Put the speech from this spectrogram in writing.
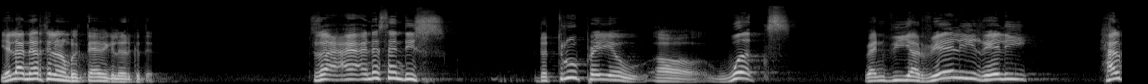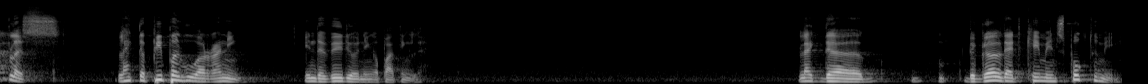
எல்லா நேரத்திலும் நம்மளுக்கு தேவைகள் இருக்குது so I understand this the through prayer works when we are really really helpless like the people who are running இந்த வீடியோ நீங்கள் பார்த்தீங்களே like the the girl that came and spoke to me.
